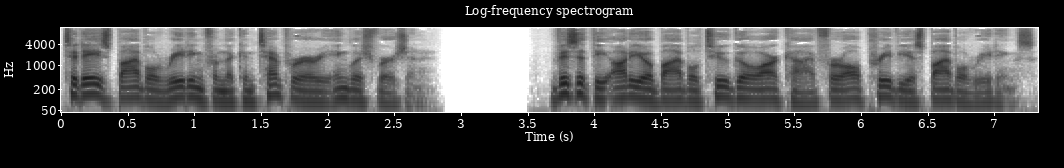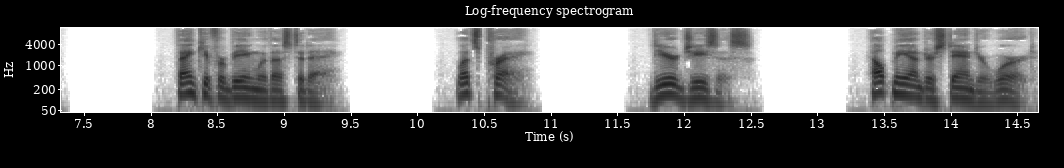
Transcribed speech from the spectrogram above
Today's Bible reading from the Contemporary English Version. Visit the Audio Bible 2 Go archive for all previous Bible readings. Thank you for being with us today. Let's pray. Dear Jesus, help me understand your word.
